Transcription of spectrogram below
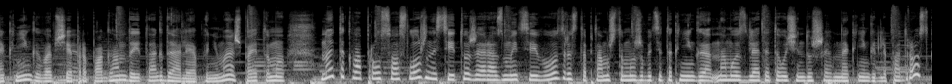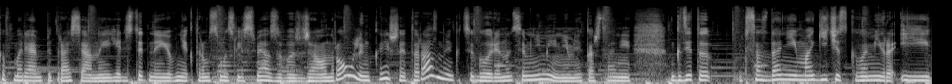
ужасная книга, вообще Да. пропаганда и так далее, понимаешь? Поэтому, но это к вопросу о сложности и тоже о размытии возраста, потому что, может быть, эта книга, на мой взгляд, это очень душевная книга для подростков, Мариам Петросян, и я действительно ее в некотором смысле связываю с Джоан Роулинг. Конечно, это разные категории, но тем не менее, мне кажется, они где-то в создании магического мира и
